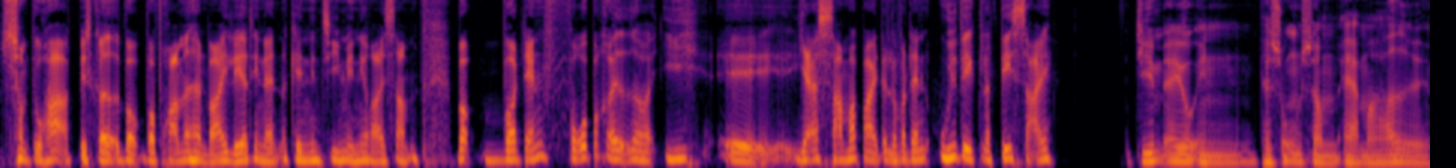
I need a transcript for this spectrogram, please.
som du har beskrevet, hvor, hvor fremmed han var. I lærte hinanden at kende en time, inden I rejste sammen. Hvor, hvordan forbereder I øh, jeres samarbejde, eller hvordan udvikler det sig? Jim er jo en person, som er meget... Øh...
